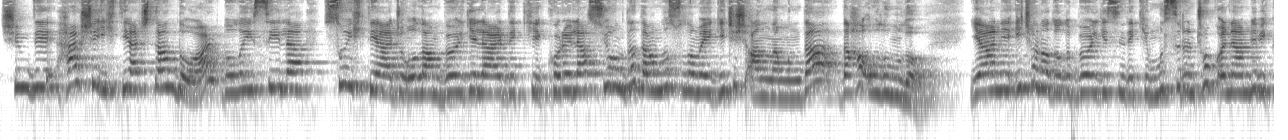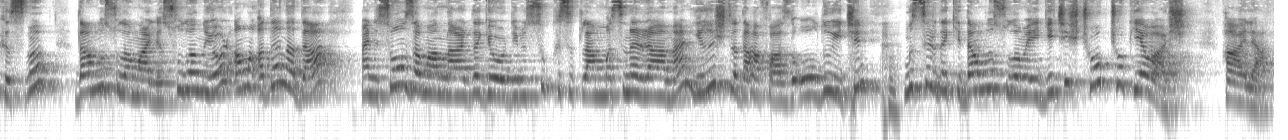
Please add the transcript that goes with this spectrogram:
Şimdi her şey ihtiyaçtan doğar. Dolayısıyla su ihtiyacı olan bölgelerdeki korelasyon da damla sulamaya geçiş anlamında daha olumlu. Yani İç Anadolu bölgesindeki Mısır'ın çok önemli bir kısmı damla sulamayla sulanıyor ama Adana'da hani son zamanlarda gördüğümüz su kısıtlanmasına rağmen yağış da daha fazla olduğu için Mısır'daki damla sulamaya geçiş çok çok yavaş hala.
